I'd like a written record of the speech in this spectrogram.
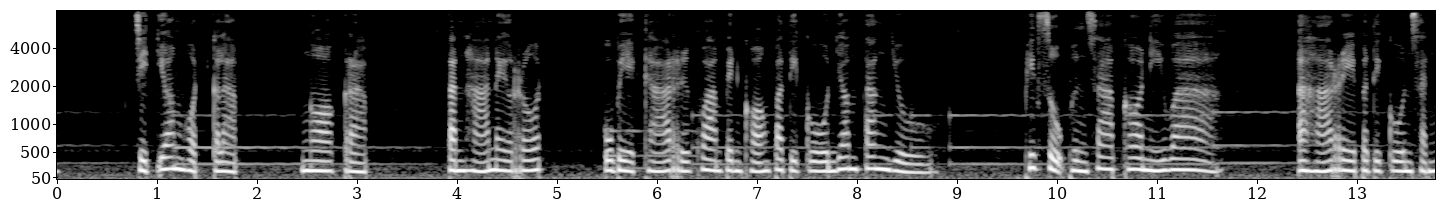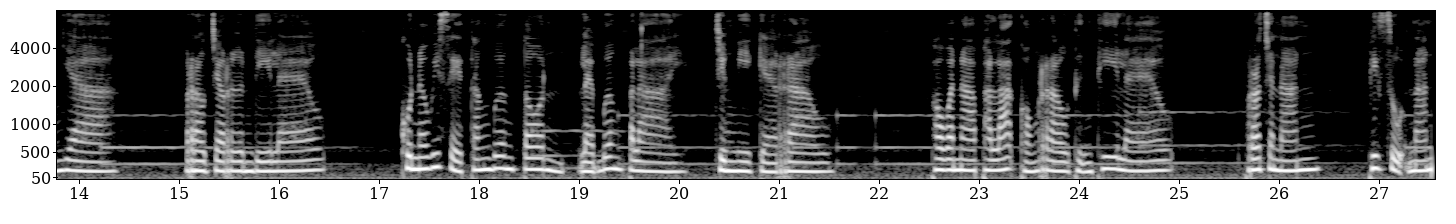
ก จิตย่อมหดกลับ งอกลับ ตัณหาในรส อุเบกขาหรือความเป็นของปฏิกูลย่อมตั้งอยู่ ภิกษุพึงทราบข้อนี้ว่า อาหารเรปฏิกูลสัญญา เราจเจริญดีแล้ว คุณวิเศษทั้งเบื้องต้นและเบื้องปลายจึงมีแก่เรา ภาวนาภละของเราถึงที่แล้ว เพราะฉะนั้น ภิกษุนั้น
